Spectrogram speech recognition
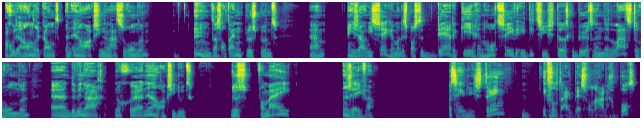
maar goed, aan de andere kant, een inhaalactie in de laatste ronde, dat is altijd een pluspunt. Ehm, en je zou het niet zeggen, maar dit is pas de derde keer in 107 edities dat het gebeurt en in de laatste ronde eh, de winnaar nog eh, een inhaalactie doet. Dus van mij een 7. Wat zijn jullie streng? Hm. Ik vond het eigenlijk best wel een aardige pot.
